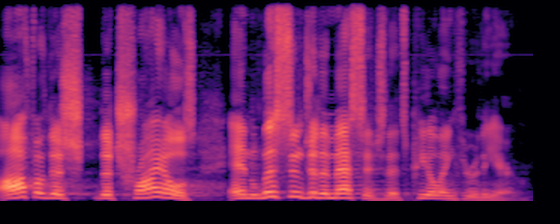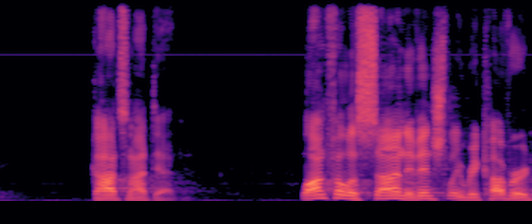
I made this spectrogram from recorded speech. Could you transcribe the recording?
off of the, the trials and listen to the message that's pealing through the air God's not dead. Longfellow's son eventually recovered,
